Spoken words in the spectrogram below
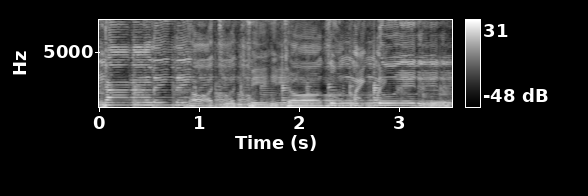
khang linh thọ trường phê cho dung mạnh đôi đường.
